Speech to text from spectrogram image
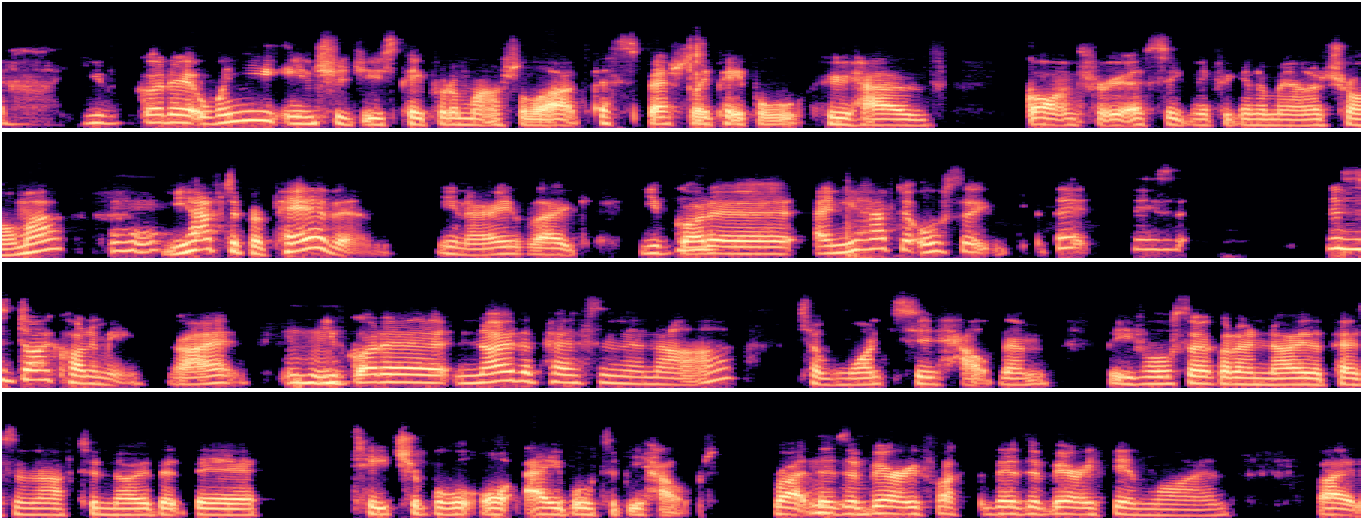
you've got to, when you introduce people to martial arts, especially people who have gone through a significant amount of trauma, Mhm. you have to prepare them you know like you've got to and you have to also that there's there's a dichotomy right Mhm. you've got to know the person enough to want to help them but you've also got to know the person enough to know that they're teachable or able to be helped right there's a Mhm. very there's a very thin line but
